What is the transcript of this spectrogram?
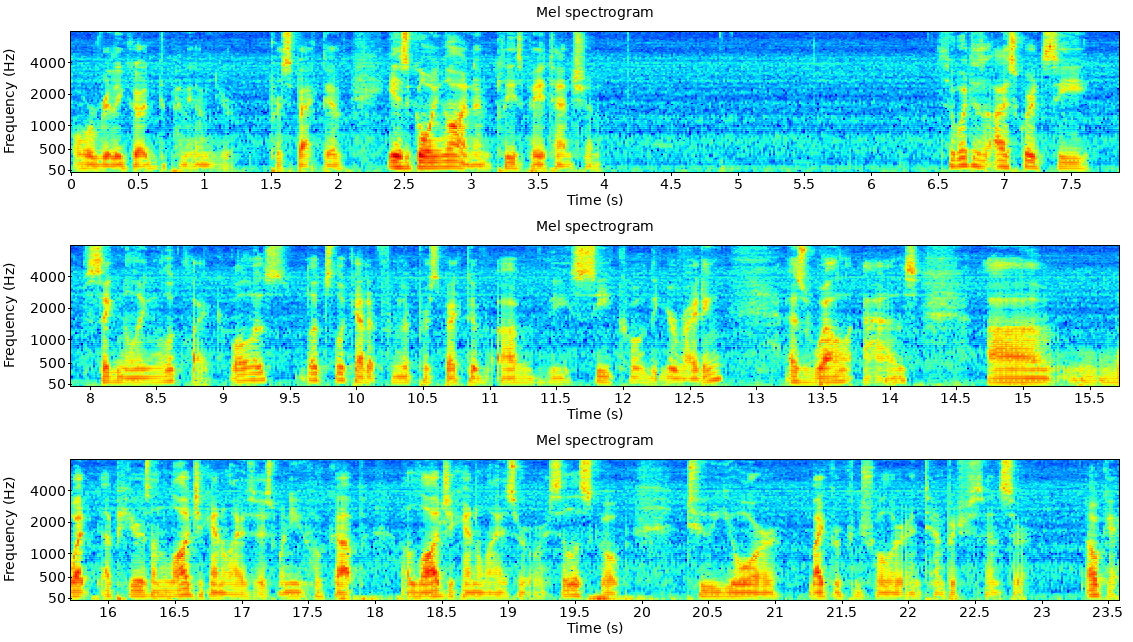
or really good, depending on your perspective, is going on, and please pay attention. So what does I squared C signaling look like? Well, let's, let's look at it from the perspective of the C code that you're writing, as well as uh, what appears on logic analyzers when you hook up a logic analyzer or oscilloscope to your microcontroller and temperature sensor. Okay,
